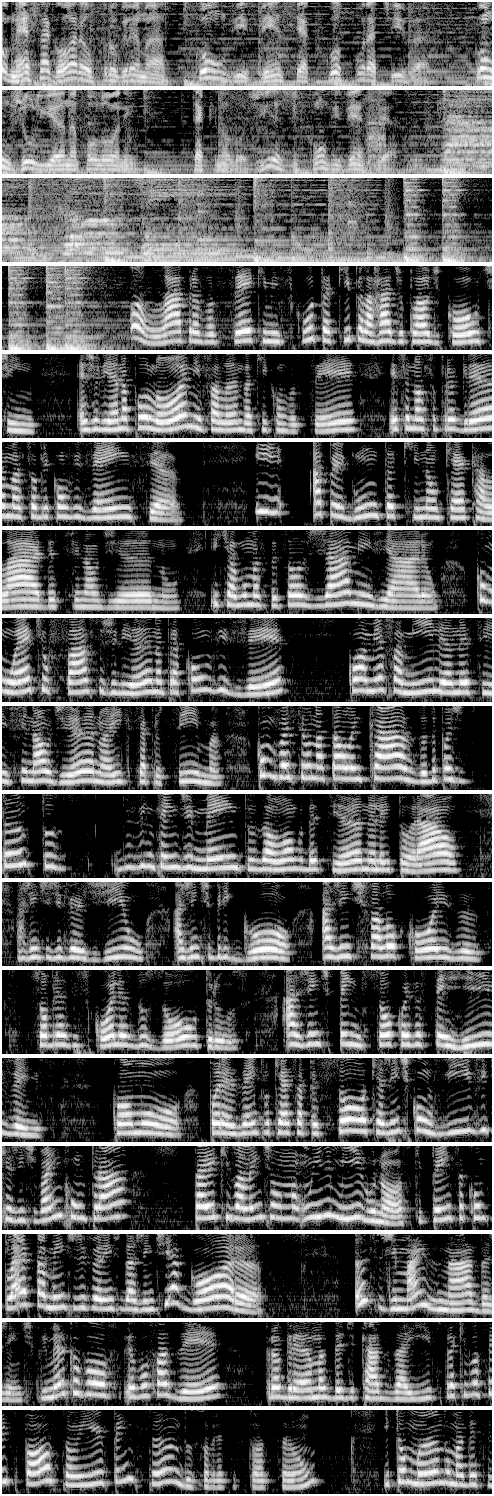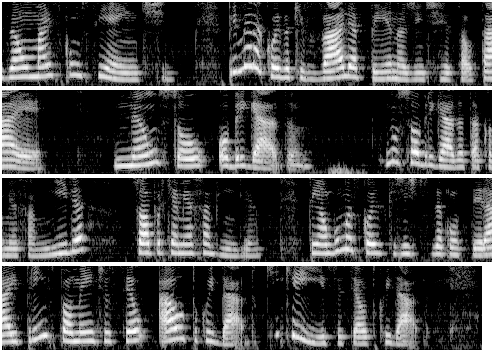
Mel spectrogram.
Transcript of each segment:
Começa agora o programa Convivência Corporativa com Juliana Poloni. Tecnologias de convivência. Olá para você que me escuta aqui pela Rádio Cloud Coaching. É Juliana Poloni falando aqui com você. Esse é nosso programa sobre convivência. E a pergunta que não quer calar desse final de ano e que algumas pessoas já me enviaram: como é que eu faço, Juliana, para conviver com a minha família nesse final de ano aí que se aproxima? Como vai ser o Natal lá em casa depois de tantos desentendimentos ao longo desse ano eleitoral? A gente divergiu, a gente brigou, a gente falou coisas sobre as escolhas dos outros, a gente pensou coisas terríveis, como, por exemplo, que essa pessoa que a gente convive, que a gente vai encontrar, tá equivalente a um inimigo nosso, que pensa completamente diferente da gente. E agora? Antes de mais nada, gente, primeiro que eu vou, eu vou fazer programas dedicados a isso para que vocês possam ir pensando sobre essa situação e tomando uma decisão mais consciente. Primeira coisa que vale a pena a gente ressaltar é: não sou obrigado. Não sou obrigado a estar com a minha família só porque é minha família. Tem algumas coisas que a gente precisa considerar e principalmente o seu autocuidado. O que, que é isso, esse autocuidado?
